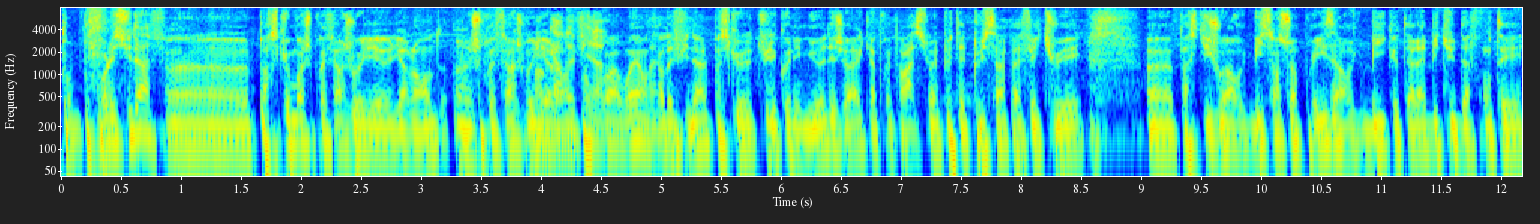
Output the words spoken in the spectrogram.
Pour, pour les Sudaf, euh, parce que moi je préfère jouer l'Irlande. Euh, je préfère jouer l'Irlande. Pourquoi? Ouais, en Ouais. quart de finale, parce que tu les connais mieux déjà, et que la préparation est peut-être plus simple à effectuer, euh, parce qu'ils jouent un rugby sans surprise, un rugby que tu as l'habitude d'affronter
